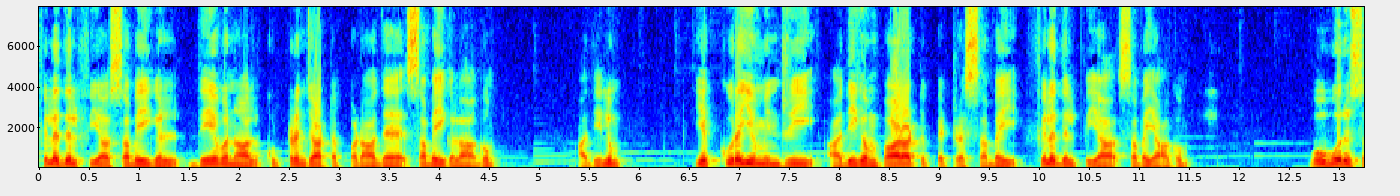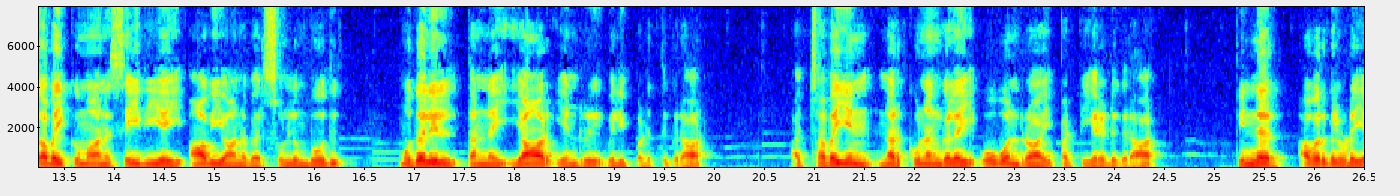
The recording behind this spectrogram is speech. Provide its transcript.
பிலதெல்பியா சபைகள் தேவனால் குற்றஞ்சாட்டப்படாத சபைகளாகும். அதிலும் எக்குறையுமின்றி அதிகம் பாராட்டு பெற்ற சபை பிலதெல்பியா சபையாகும். ஒவ்வொரு சபைக்குமான செய்தியை ஆவியானவர் சொல்லும்போது முதலில் தன்னை யார் என்று வெளிப்படுத்துகிறார்? அச்சபையின் நற்குணங்களை ஒவ்வொன்றாய் பட்டியலிடுகிறார். பின்னர் அவர்களுடைய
